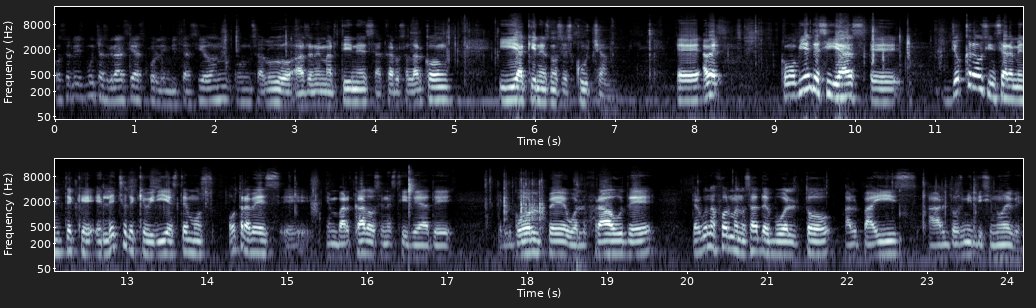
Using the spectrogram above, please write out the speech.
José Luis, muchas gracias por la invitación. Un saludo a René Martínez, a Carlos Alarcón y a quienes nos escuchan. Eh, a ver, como bien decías, eh, yo creo sinceramente que el hecho de que hoy día estemos otra vez eh, embarcados en esta idea de el golpe o el fraude, de alguna forma nos ha devuelto al país al 2019.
